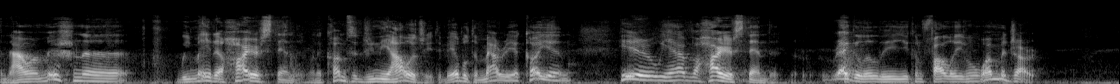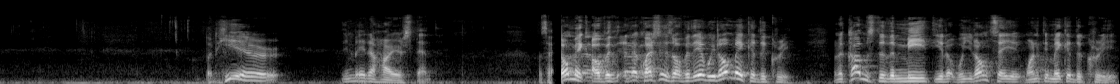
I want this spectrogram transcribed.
In our Mishnah, we made a higher standard when it comes to genealogy to be able to marry a kohen. Here we have a higher standard. Regularly, you can follow even one majority, but here you made a higher standard. Don't make over. The question is over there. We don't make a decree. When it comes to the meat, you don't, well, you don't say, why don't you make a decree?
